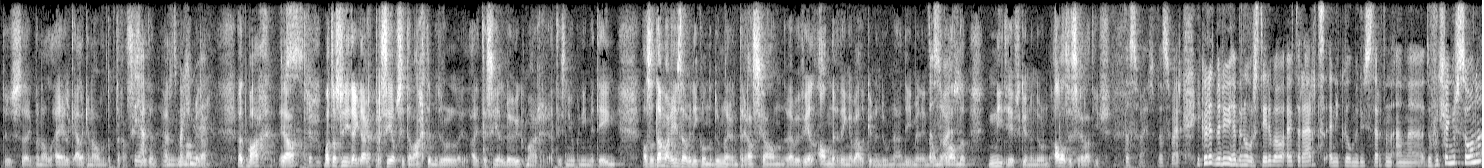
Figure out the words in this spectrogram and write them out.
Dus uh, ik ben al eigenlijk elke avond op terras gezeten. Ja, en het mag namiddag. Het mag, ja. Dus, maar het is niet dat ik daar per se op zit te wachten. Ik bedoel, het is heel leuk, maar het is nu ook niet meteen. Als het dan maar is dat we niet konden doen, naar een terras gaan. We hebben veel andere dingen wel kunnen doen, hè, die men in andere landen niet heeft kunnen doen. Alles is relatief. Dat is waar, dat is waar. Ik wil het met u hebben over stedenbouw, uiteraard. En ik wil met u starten aan uh, de voetgangerszone.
